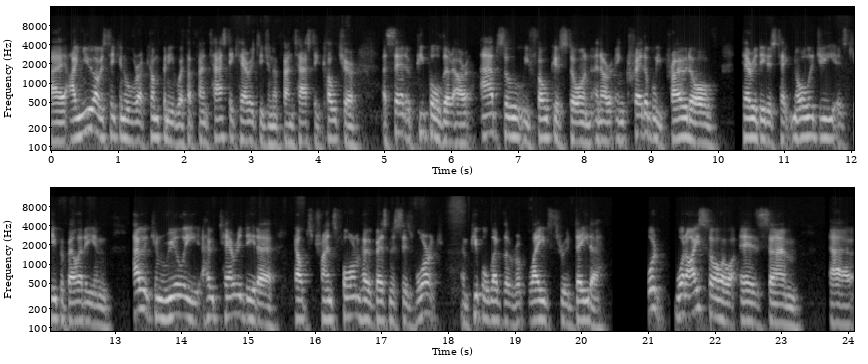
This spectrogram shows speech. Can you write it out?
I, I knew I was taking over a company with a fantastic heritage and a fantastic culture, a set of people that are absolutely focused on and are incredibly proud of Teradata's technology, its capability, and how it can really, how Teradata helps transform how businesses work and people live their lives through data. What, what I saw is um, uh,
